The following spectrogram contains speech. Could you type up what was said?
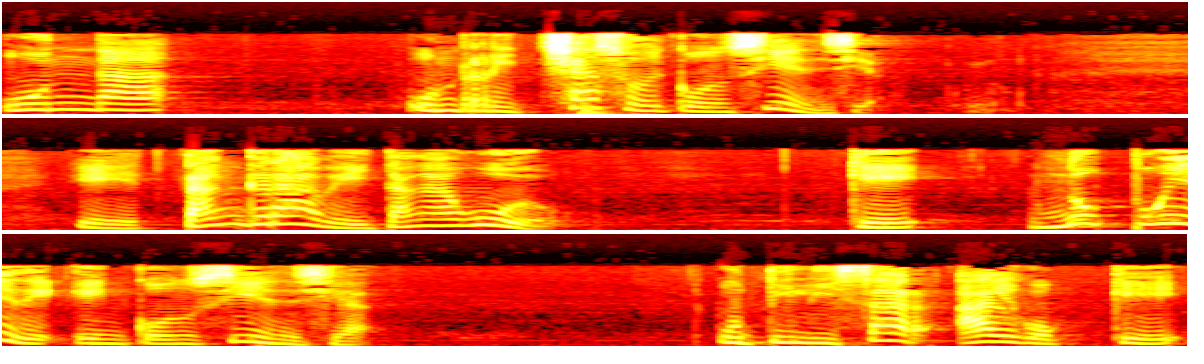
una, un rechazo de conciencia eh, tan grave y tan agudo que no puede en conciencia utilizar algo que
